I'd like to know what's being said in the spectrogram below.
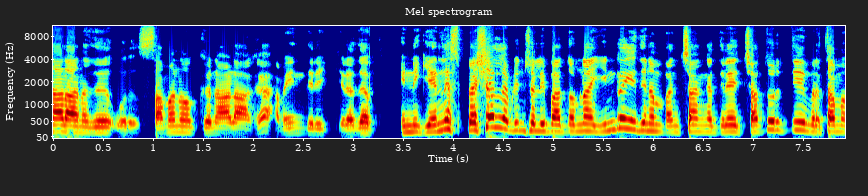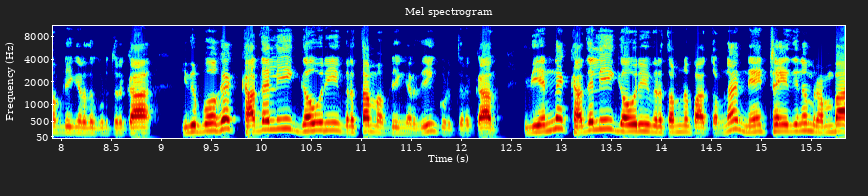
நாளானது ஒரு சமநோக்கு நாளாக அமைந்திருக்கிறது. இன்னைக்கு என்ன ஸ்பெஷல் அப்படின்னு சொல்லி பார்த்தோம்னா இன்றைய தினம் பஞ்சாங்கத்திலே சதுர்த்தி விரதம் அப்படிங்கறது கொடுத்துருக்கா. இது போக கதலி கௌரி விரதம் அப்படிங்கிறதையும் கொடுத்துருக்கா. இது என்ன கதலி கௌரி விரதம்னு பார்த்தோம்னா நேற்றைய தினம் ரம்பா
